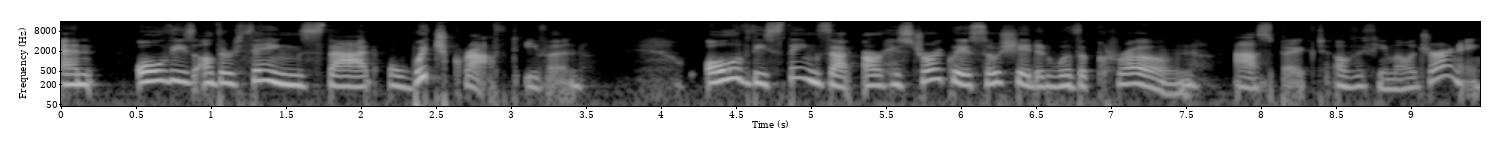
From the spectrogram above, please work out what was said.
and all these other things that or witchcraft even all of these things that are historically associated with the crone aspect of the female journey.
